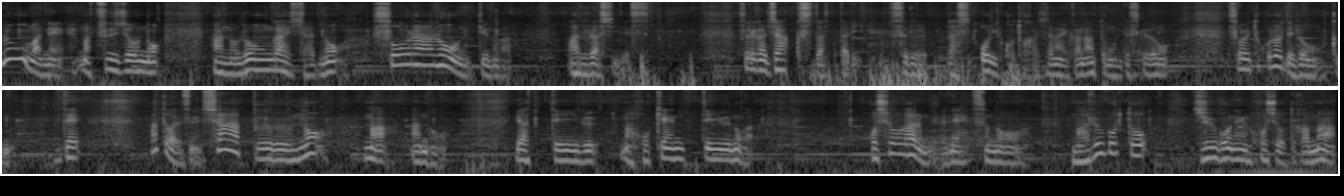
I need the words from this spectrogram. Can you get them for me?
ローンはね、まあ、通常のあのローン会社のソーラーローンっていうのがあるらしいです。それが JAX だったりするらしいオリコとかじゃないかなと思うんですけどもそういうところでローンを組む。であとはですねシャープの,、まあ、あのやっている、まあ、保険っていうのが保証があるんだよね。その丸ごと15年保証とかまあ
